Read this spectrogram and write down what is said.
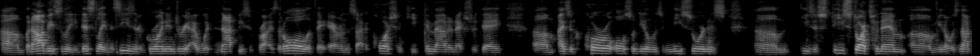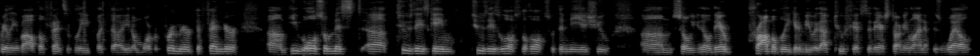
Um, but obviously, this late in the season, a groin injury, I would not be surprised at all if they err on the side of caution, keep him out an extra day. Um, Isaac Okoro also dealing with some knee soreness. Um, he's a, he starts for them. Um, you know, is not really involved offensively, but uh, you know, more of a perimeter defender. Um, he also missed uh, Tuesday's game. Tuesday's lost the Hawks with a knee issue. Um, so you know they're probably going to be without two fifths of their starting lineup as well.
